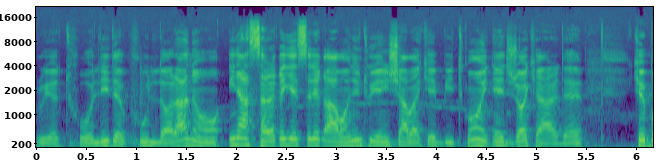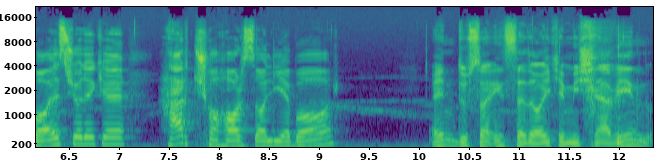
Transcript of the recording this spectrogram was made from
روی تولید پول دارن و این از طریق یه سری قوانین توی این شبکه بیت کوین اجرا کرده که باعث شده که هر چهار سال یه بار این دوستان این صدایی که میشنوین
